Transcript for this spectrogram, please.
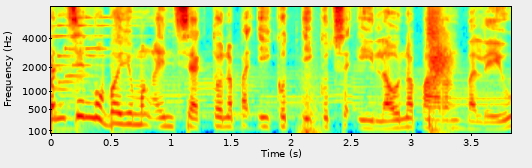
Pansin mo ba yung mga insekto na paikot-ikot sa ilaw na parang baliw?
